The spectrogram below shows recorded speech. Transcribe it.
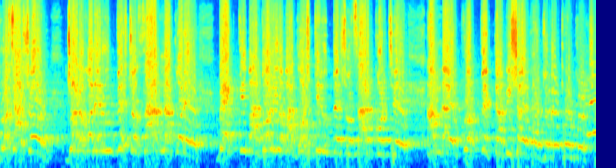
প্রশাসন জনগণের উদ্দেশ্য সার্ভ না করে ব্যক্তি বা দলীয় বা গোষ্ঠীর উদ্দেশ্য সার্ভ করছে, আমরা এর প্রত্যেকটা বিষয় পর্যবেক্ষণ করছি।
